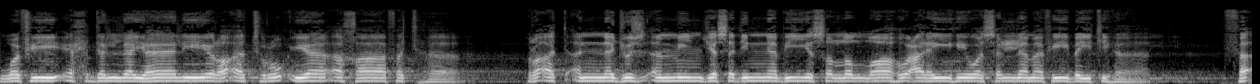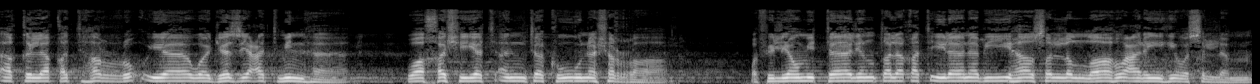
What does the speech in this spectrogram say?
وفي إحدى الليالي رأت رؤيا اخافتها رأت أن جزءا من جسد النبي صلى الله عليه وسلم في بيتها فأقلقتها الرؤيا وجزعت منها وخشيت أن تكون شرا. وفي اليوم التالي انطلقت إلى نبيها صلى الله عليه وسلم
